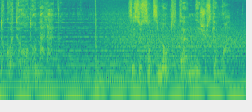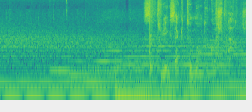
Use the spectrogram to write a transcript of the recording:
De quoi te rendre malade. C'est ce sentiment qui t'a amené jusqu'à moi. Sais-tu exactement de quoi je parle?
